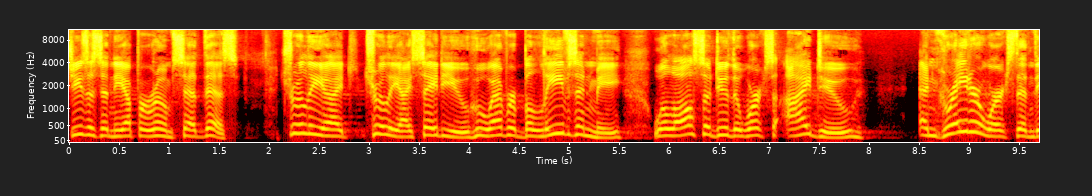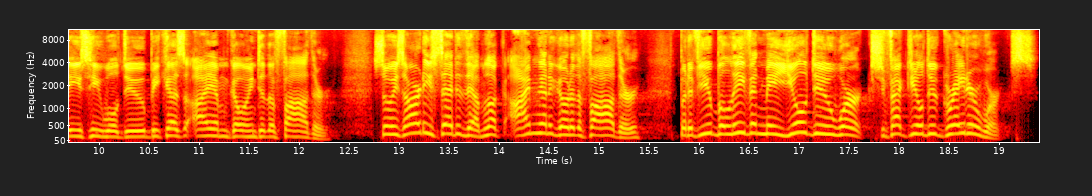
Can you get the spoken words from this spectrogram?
Jesus in the upper room said this, Truly I, truly I say to you, whoever believes in me will also do the works I do, and greater works than these he will do because I am going to the Father. So he's already said to them, Look, I'm going to go to the Father, but if you believe in me, you'll do works. In fact, you'll do greater works.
